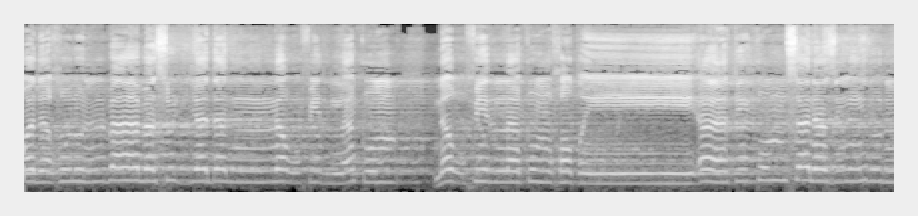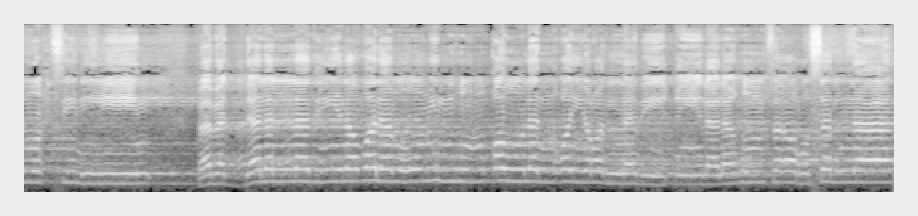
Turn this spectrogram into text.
وادخلوا الباب سجدا نغفر لكم نغفر لكم خطيئاتكم سنزيد المحسنين. فبدل الذين ظلموا منهم قولا غير الذي قيل لهم فأرسلنا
